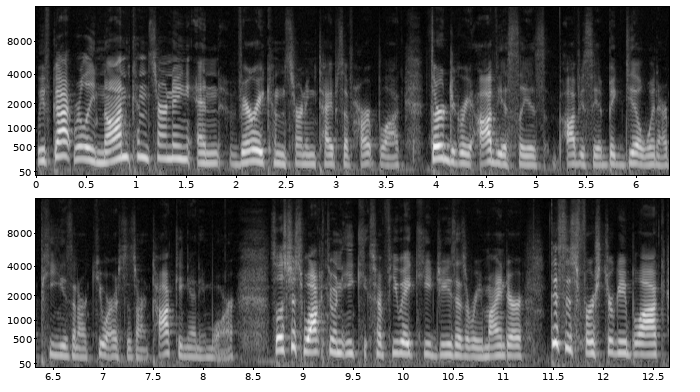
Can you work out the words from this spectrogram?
we've got really non-concerning and very concerning types of heart block. Third degree obviously is obviously a big deal when our P's and our QRSs aren't talking anymore. So let's just walk through an so a few EKGs as a reminder. This is first degree block.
